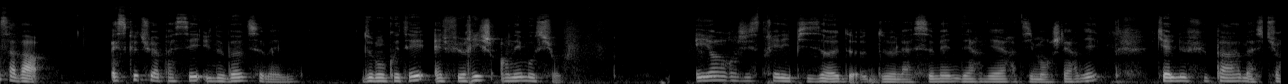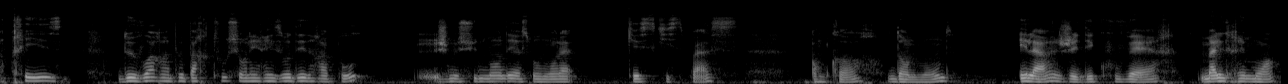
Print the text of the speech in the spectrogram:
ça va? Est-ce que tu as passé une bonne semaine? De mon côté, elle fut riche en émotions. Ayant enregistré l'épisode de la semaine dernière, dimanche dernier, quelle ne fut pas ma surprise de voir un peu partout sur les réseaux des drapeaux. Je me suis demandé à ce moment-là qu'est-ce qui se passe encore dans le monde? Et là, j'ai découvert, malgré moi,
